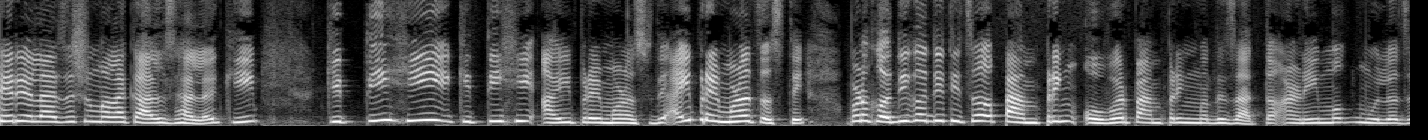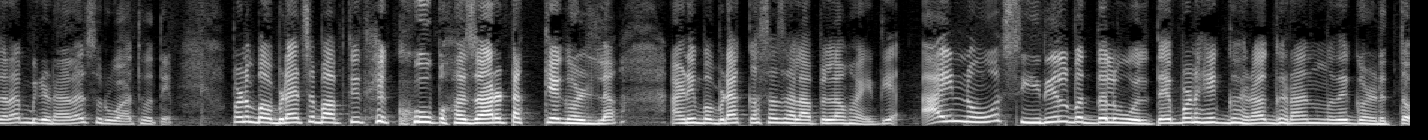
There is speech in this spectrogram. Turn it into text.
हे रिअलायझेशन मला काल झालं की कितीही कितीही आई प्रेमळ असू दे आई प्रेमळच असते पण कधी कधी तिचं पॅम्परिंग ओव्हर पॅम्परिंगमध्ये जातं आणि मग मुलं जरा बिघडायला सुरुवात होते. पण बबड्याच्या बाबतीत हे खूप हजार टक्के घडलं आणि बबड्या कसा झाला आपल्याला माहिती आहे. आय नो सिरियलबद्दल बोलते पण हे घराघरांमध्ये घडतं.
